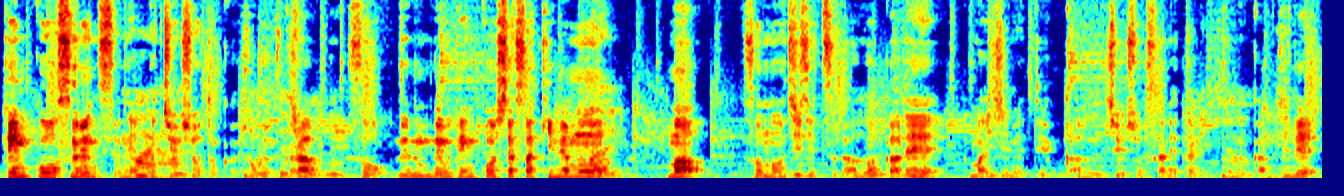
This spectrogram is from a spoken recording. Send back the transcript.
転校するんですよねやっぱはいはい中傷とかがひどいから、まあでしょうね。そう。ででもでも転校した先でも、はい。まあその事実が分かれ、まあ、いじめというかうん。中傷されたりみたいな感じで、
